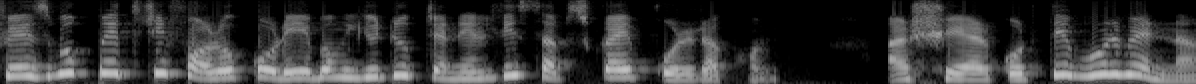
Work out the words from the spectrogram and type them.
ফেসবুক পেজটি ফলো করে এবং ইউটিউব চ্যানেলটি সাবস্ক্রাইব করে রাখুন। আর শেয়ার করতে ভুলবেন না।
